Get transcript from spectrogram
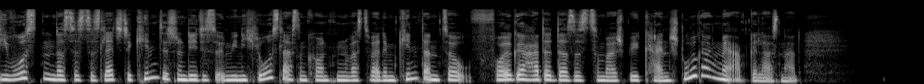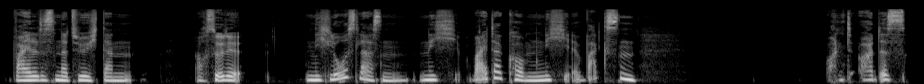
die wussten, dass es das letzte Kind ist und die das irgendwie nicht loslassen konnten, was bei dem Kind dann zur Folge hatte, dass es zum Beispiel keinen Stuhlgang mehr abgelassen hat. Weil das natürlich dann auch so nicht loslassen, nicht weiterkommen, nicht wachsen und oh, das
